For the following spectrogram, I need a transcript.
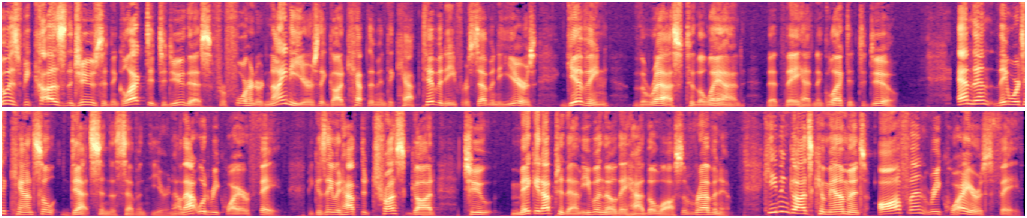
It was because the Jews had neglected to do this for 490 years that God kept them into captivity for 70 years, giving the rest to the land that they had neglected to do. And then they were to cancel debts in the seventh year. Now, that would require faith because they would have to trust God to make it up to them, even though they had the loss of revenue. Keeping God's commandments often requires faith.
